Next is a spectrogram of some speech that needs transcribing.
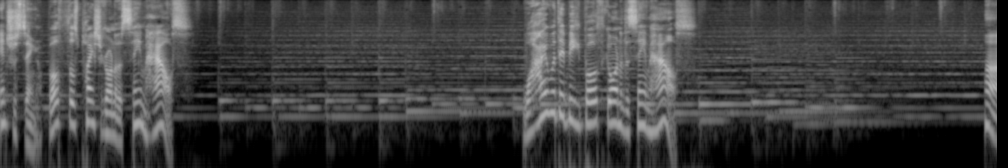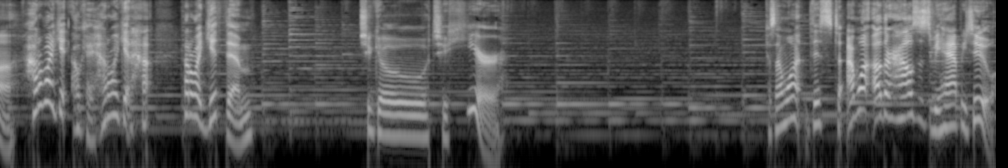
Interesting. Both those planks are going to the same house. Why would they be both going to the same house? Huh. How do I get... Okay, how do I get... How, how do I get them to go to here. Because I want this to... I want other houses to be happy too.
